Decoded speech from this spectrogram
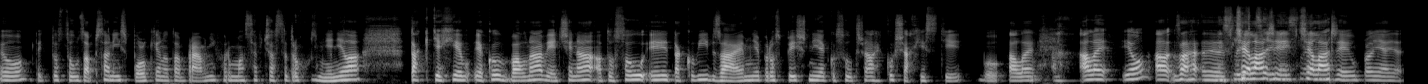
jo, teď to jsou zapsané spolky, no ta právní forma se v čase trochu změnila, tak těch je jako valná většina a to jsou i takový vzájemně prospěšný, jako jsou třeba jako šachisti, bo, ale, ale jo, a za, Myslivci, včelaři, včelaři úplně,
